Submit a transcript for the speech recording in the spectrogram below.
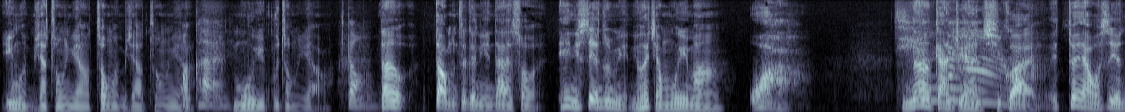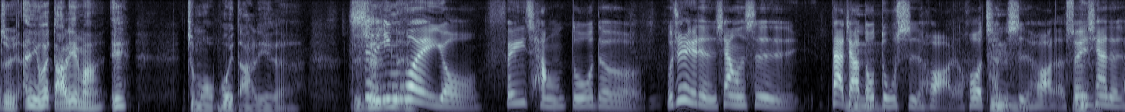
英文比较重要，中文比较重要，Okay. 母语不重要。懂。但是到我们这个年代的时候，哎，你是原住民，你会讲母语吗？哇，你那个感觉很奇怪。哎，对啊，我是原住民。哎，你会打猎吗？哎，怎么我不会打猎了？是因为有非常多的，我觉得有点像是。大家都都市化了，嗯、或城市化了，所以现在的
